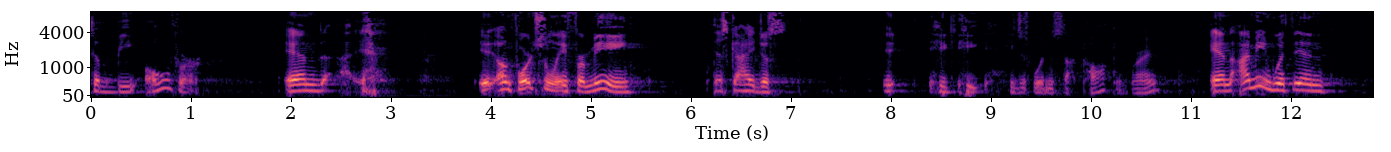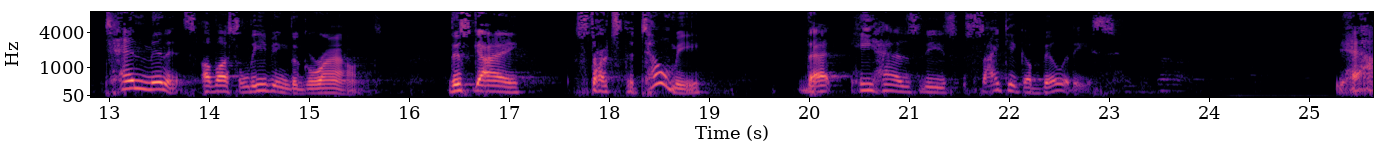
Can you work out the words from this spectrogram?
to be over. And it, unfortunately for me, this guy just he, he, he just wouldn't stop talking, right? And I mean, within 10 minutes of us leaving the ground, this guy starts to tell me that he has these psychic abilities. Yeah.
